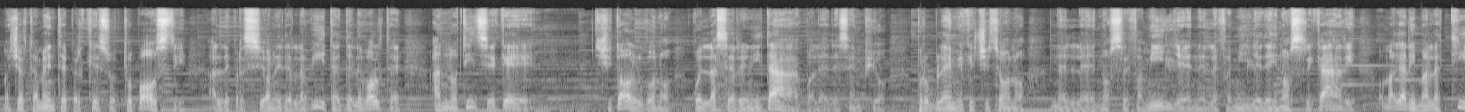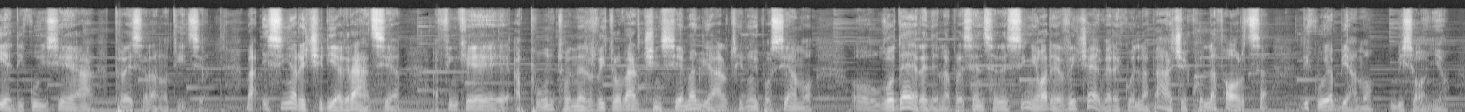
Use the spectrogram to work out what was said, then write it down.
ma certamente perché sottoposti alle pressioni della vita e delle volte a notizie che ci tolgono quella serenità, quali ad esempio problemi che ci sono nelle nostre famiglie, nelle famiglie dei nostri cari o magari malattie di cui si è presa la notizia ma il Signore ci dia grazia affinché appunto nel ritrovarci insieme agli altri noi possiamo oh, godere della presenza del Signore e ricevere quella pace e quella forza di cui abbiamo bisogno.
